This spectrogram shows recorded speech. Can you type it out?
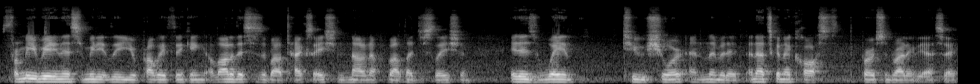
for me reading this immediately, you're probably thinking a lot of this is about taxation, not enough about legislation. It is way too short and limited, and that's going to cost the person writing the essay.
